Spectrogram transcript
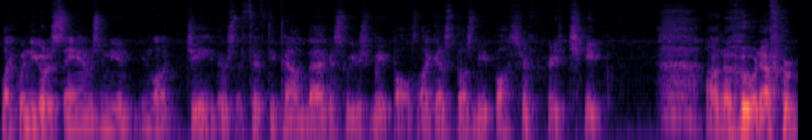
like when you go to sam's and you, you're like gee there's a 50 pound bag of swedish meatballs i guess those meatballs are pretty cheap I don't know who would ever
